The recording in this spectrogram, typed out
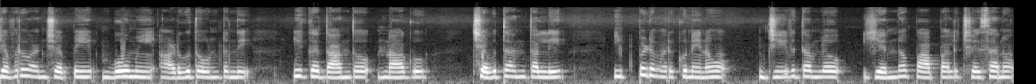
ఎవరు? అని చెప్పి భూమి అడుగుతూ ఉంటుంది. ఇక దాంతో నాకు చెబుతాను తల్లి ఇప్పటి వరకు నేను జీవితంలో ఎన్నో పాపాలు చేశాను.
